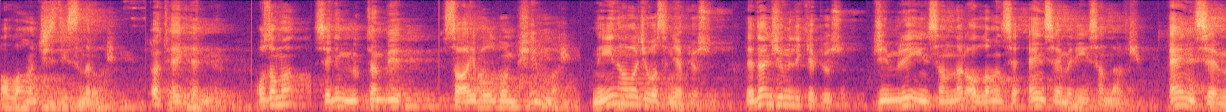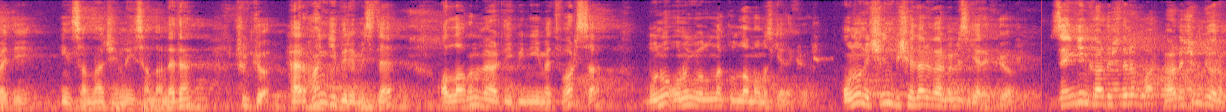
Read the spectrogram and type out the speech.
Allah'ın çizdiği sınır var. Öteye gidemiyor. O zaman senin mülkten bir sahip olduğun bir şey mi var? Neyin havacıvasını yapıyorsun? Neden cimrilik yapıyorsun? Cimri insanlar Allah'ın en sevmediği insanlardır. En sevmediği insanlar cimri insanlar. Neden? Çünkü herhangi birimizde Allah'ın verdiği bir nimet varsa bunu onun yoluna kullanmamız gerekiyor. Onun için bir şeyler vermemiz gerekiyor. Zengin kardeşlerim var. Kardeşim diyorum.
